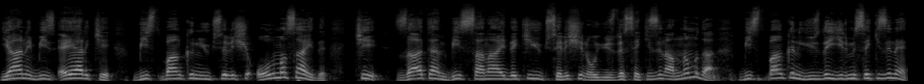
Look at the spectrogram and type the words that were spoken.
Yani biz eğer ki BIST bankın yükselişi olmasaydı ki zaten biz sanayideki yükselişin o %8'in anlamı da BIST bankın %28'ine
